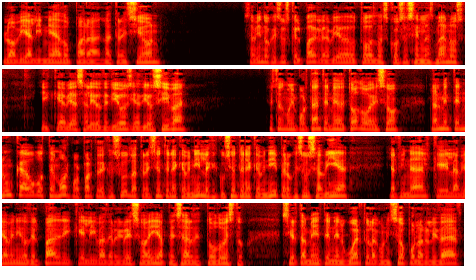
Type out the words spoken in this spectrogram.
lo había alineado para la traición, sabiendo Jesús que el Padre le había dado todas las cosas en las manos y que había salido de Dios y a Dios iba. Esto es muy importante en medio de todo eso. Realmente nunca hubo temor por parte de Jesús. La traición tenía que venir, la ejecución tenía que venir, pero Jesús sabía y al final que él había venido del Padre y que él iba de regreso ahí a pesar de todo esto. Ciertamente en el huerto él agonizó por la realidad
